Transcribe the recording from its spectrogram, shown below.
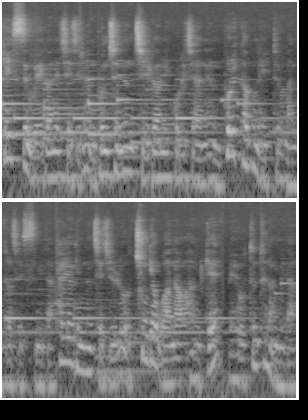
케이스 외관의 재질은 본체는 질감이 고르지 않은 폴리카보네이트로 만들어져 있습니다. 탄력 있는 재질로 충격 완화와 함께 매우 튼튼합니다.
